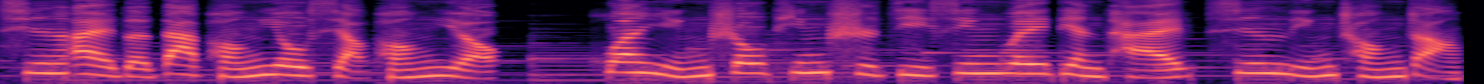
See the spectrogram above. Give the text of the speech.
亲爱的，大朋友、小朋友，欢迎收听世纪星微电台心灵成长。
